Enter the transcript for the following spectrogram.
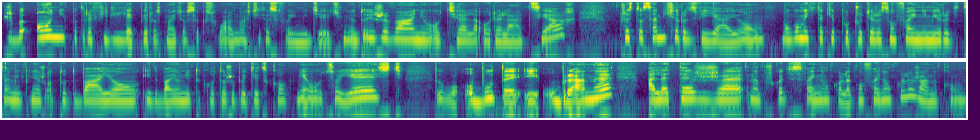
żeby oni potrafili lepiej rozmawiać o seksualności ze swoimi dziećmi, o dojrzewaniu, o ciele, o relacjach. Przez to sami się rozwijają, mogą mieć takie poczucie, że są fajnymi rodzicami, ponieważ o to dbają i dbają nie tylko o to, żeby dziecko miało co jeść, było obute i ubrane, ale też, że na przykład jest fajnym kolegą, fajną koleżanką.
